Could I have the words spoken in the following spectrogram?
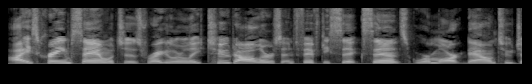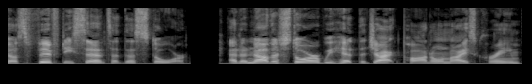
Ice cream sandwiches, regularly $2.56, were marked down to just 50 cents at this store. At another store, we hit the jackpot on ice cream.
